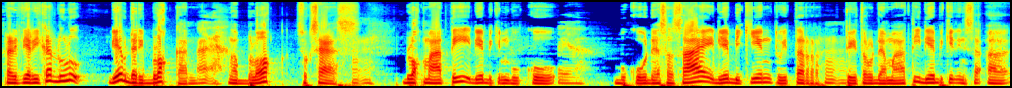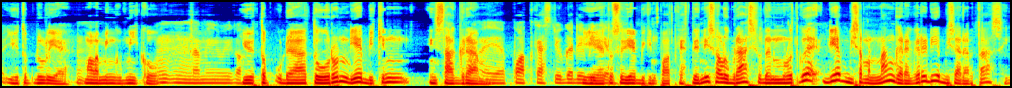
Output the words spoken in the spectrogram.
Raditya Dika dulu dia dari blog kan, ngeblog sukses. Blog mati dia bikin buku. Iya. Buku udah selesai dia bikin Twitter. Twitter udah mati dia bikin Insta- eh, YouTube dulu ya. Malam Minggu Miko. YouTube udah turun dia bikin Instagram. Iya, podcast juga dia Iya, bikin terus dia bikin podcast dan dia selalu berhasil dan menurut gue dia bisa menang gara-gara dia bisa adaptasi.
